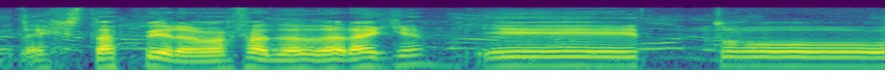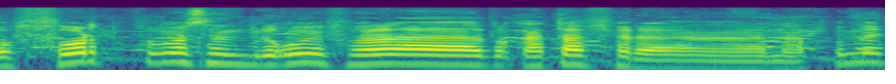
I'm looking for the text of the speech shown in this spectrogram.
Εντάξει, τα πήραμε αυτά τα δωράκια. Ε, το fort που ήμασταν την προηγούμενη φορά το κατάφερα να πούμε.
